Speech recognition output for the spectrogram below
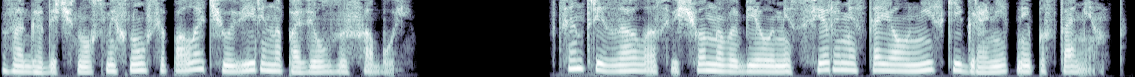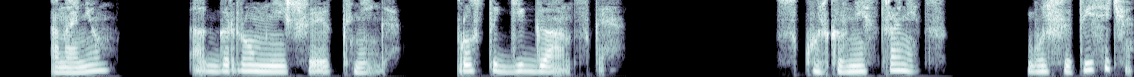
Загадочно усмехнулся палач и уверенно повел за собой. В центре зала, освещенного белыми сферами, стоял низкий гранитный постамент, а на нем огромнейшая книга, просто гигантская. Сколько в ней страниц? Больше тысячи?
